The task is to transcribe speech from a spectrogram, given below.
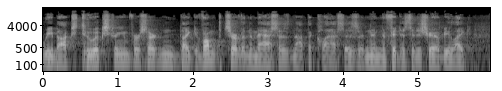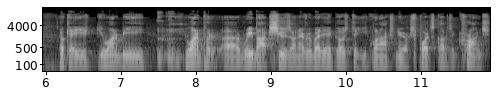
Reebok's too extreme for certain? Like, if I'm serving the masses, not the classes, and in the fitness industry, I'd be like, okay, you, you want to be, you want to put uh, Reebok shoes on everybody that goes to Equinox, New York Sports Clubs, and Crunch.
